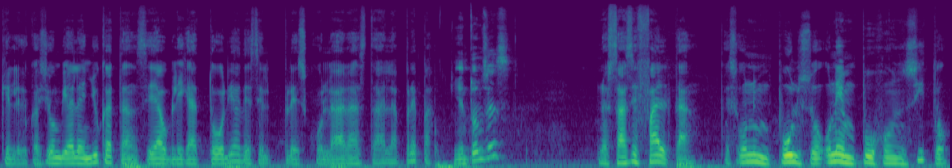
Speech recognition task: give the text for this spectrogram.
que la educación vial en Yucatán sea obligatoria desde el preescolar hasta la prepa. ¿Y entonces? Nos hace falta pues un impulso, un empujoncito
